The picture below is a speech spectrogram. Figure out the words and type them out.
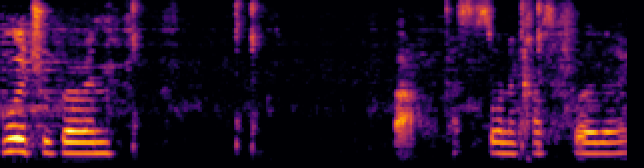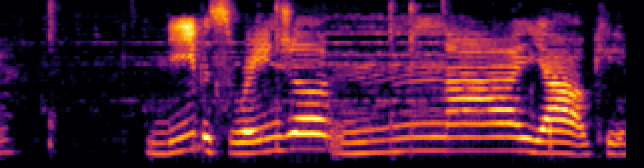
Ghoul Trooperin. Wow, das ist so eine krasse Folge. Liebesranger. Na ja, okay.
